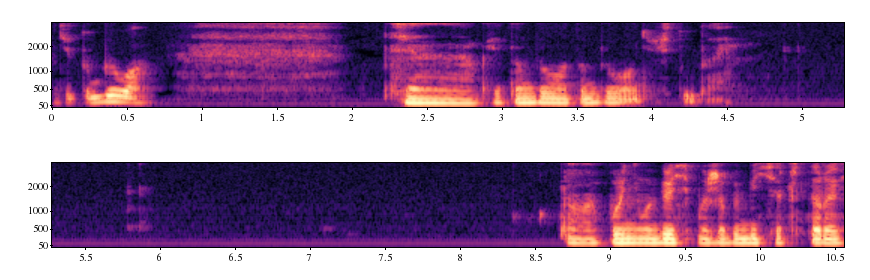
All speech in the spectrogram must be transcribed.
Gdzie to było? Tak, gdzie to było? To było gdzieś tutaj. Tak, później mówiliśmy, że wybicie 4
